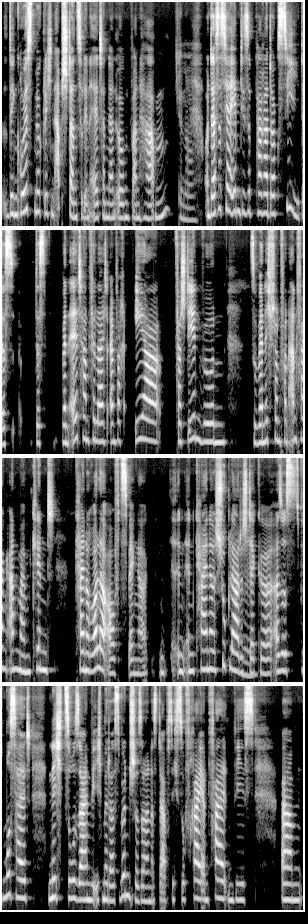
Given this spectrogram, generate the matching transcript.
den größtmöglichen Abstand zu den Eltern dann irgendwann haben. Genau. Und das ist ja eben diese Paradoxie, dass, dass wenn Eltern vielleicht einfach eher verstehen würden, so wenn ich schon von Anfang an meinem Kind keine Rolle aufzwänge, in, in keine Schublade Mhm. stecke. Also es muss halt nicht so sein, wie ich mir das wünsche, sondern es darf sich so frei entfalten, wie es, ähm,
